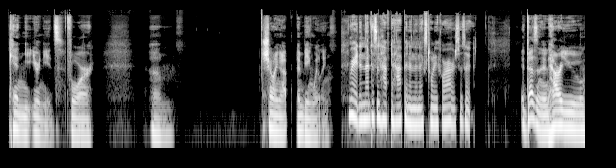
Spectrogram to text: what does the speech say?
can meet your needs for um, showing up and being willing. Right, and that doesn't have to happen in the next 24 hours, does it? It doesn't. And how are you,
